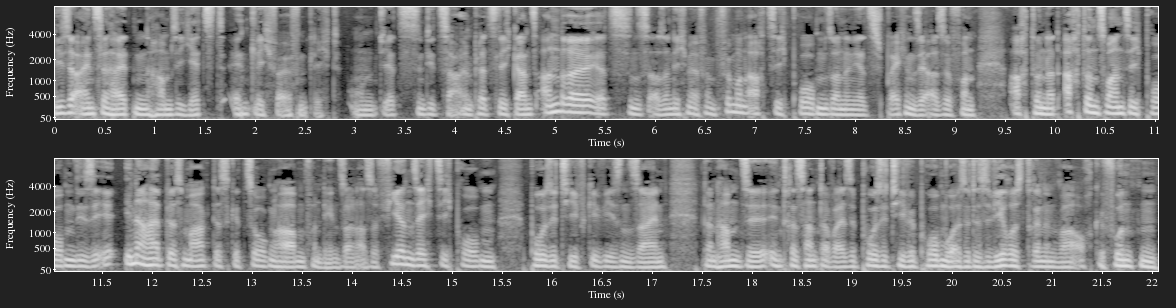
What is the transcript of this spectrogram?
Diese Einzelheiten haben sie jetzt endlich veröffentlicht. Und jetzt sind die Zahlen plötzlich ganz andere. Jetzt sind es also nicht mehr 85 Proben, sondern jetzt sprechen sie also von 828 Proben, die sie innerhalb des Marktes gezogen haben. Von denen sollen also 64 Proben positiv gewesen sein. Dann haben sie interessanterweise positive Proben, wo also das Virus drinnen war, auch gefunden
